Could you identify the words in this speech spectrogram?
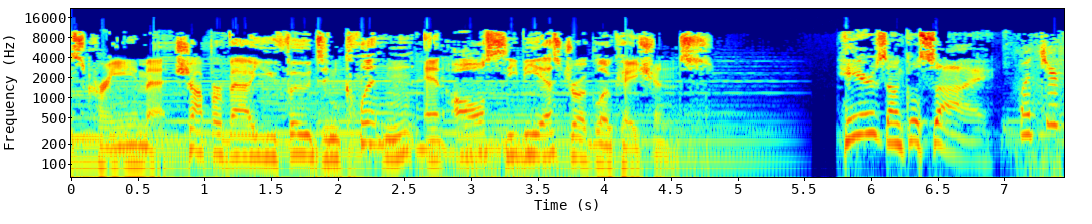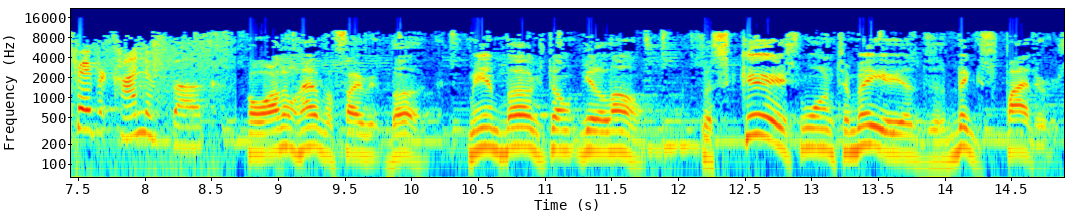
Ice Cream at Shopper Value Foods in Clinton and all CVS drug locations. Here's Uncle Si. What's your favorite kind of bug? Oh, I don't have a favorite bug. Me and bugs don't get along. The scariest one to me is the big spiders.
